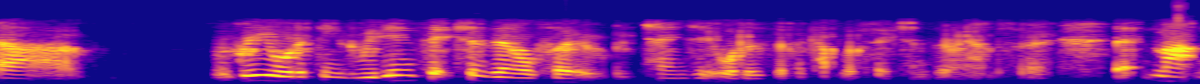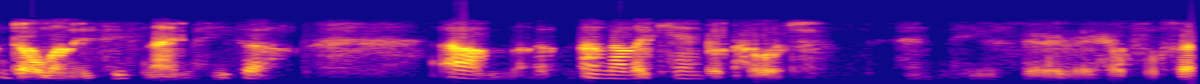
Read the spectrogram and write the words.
uh, reorder things within sections and also change the orders of a couple of sections around. So that Martin Dolan is his name. He's a um, another Canberra poet, and he was very very helpful. So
